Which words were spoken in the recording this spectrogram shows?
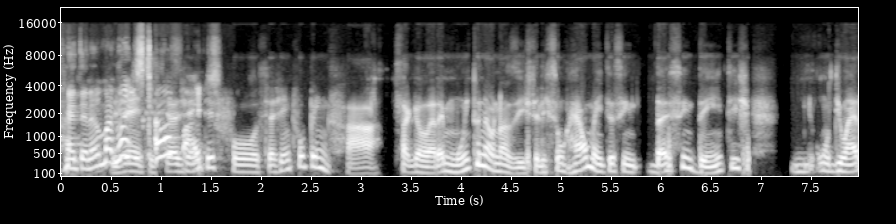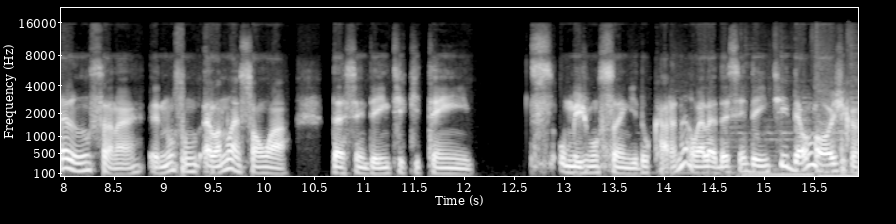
Tá entendendo? Mas não gente, é isso que ela se faz. a gente for, se a gente for pensar, essa galera é muito neonazista. Eles são realmente assim descendentes de uma herança, né? Eles não são, ela não é só uma descendente que tem o mesmo sangue do cara, não. Ela é descendente ideológica.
